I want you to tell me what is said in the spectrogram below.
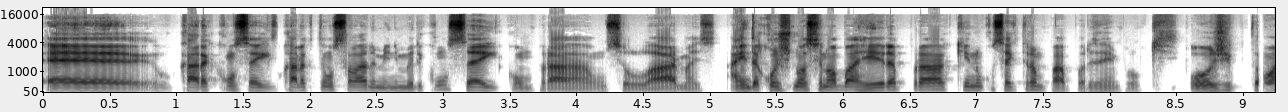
é, o cara que consegue, o cara que tem um salário mínimo, ele consegue comprar um celular, mas ainda continua sendo uma barreira para quem não consegue trampar, por exemplo. Hoje, então,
